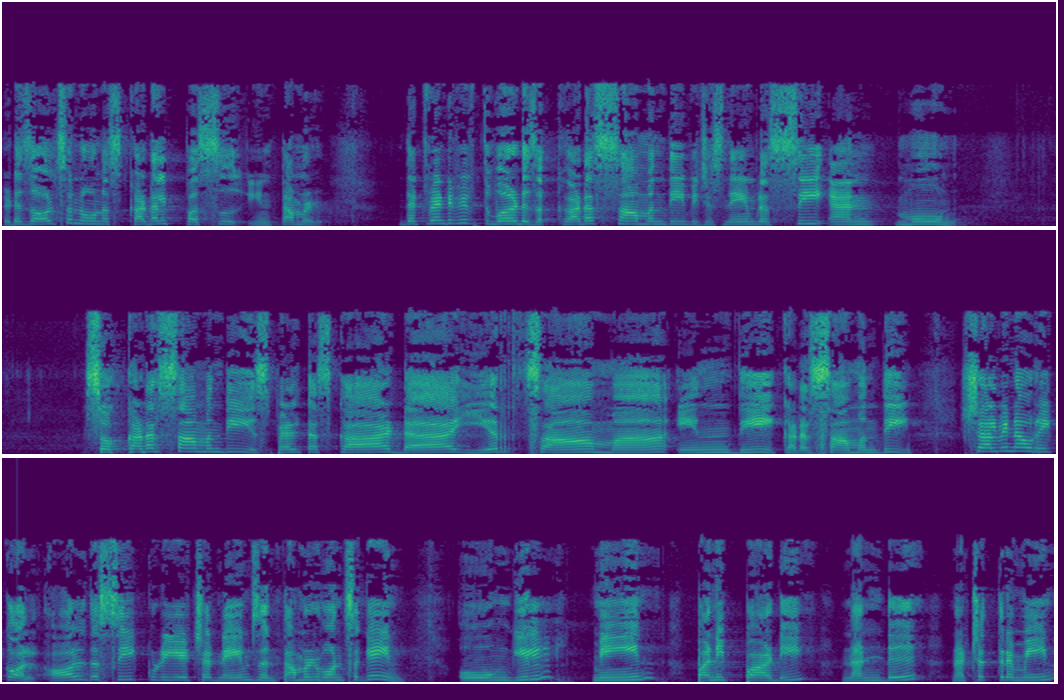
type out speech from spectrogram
It is also known as kadal pasu in Tamil. The 25th word is a kadasamandi, which is named as sea and moon. So Kadarsamandi is spelt as Kada Ir Sama Indi Kadarsamandi. Shall we now recall all the sea creature names in Tamil once again? Ongil, Mean, Panipadi, Nandu, Natchatra Mean,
